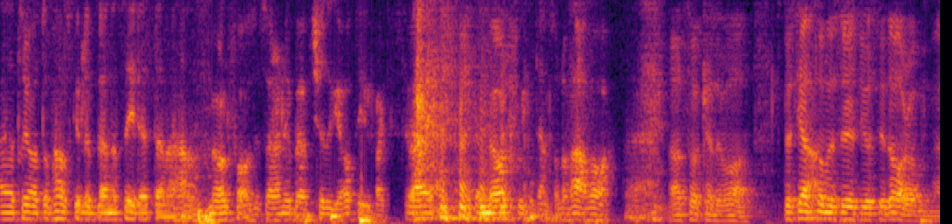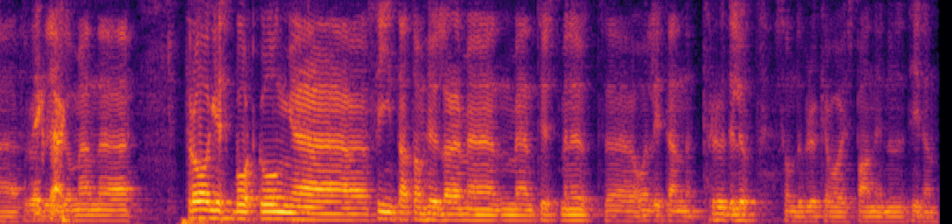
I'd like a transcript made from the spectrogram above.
Ja, Jag tror att om han skulle blanda sig i detta med hans målfacit så hade han nog behövt 20 år till faktiskt. Det var den målskytten som de här var. Ja, så kan det vara. Speciellt Ja. som det ser ut just idag då, eh, för. Exakt. Men eh, tragisk bortgång. Eh, fint att de hyllar det med, med en tyst minut eh, och en liten trudelutt som det brukar vara i Spanien under tiden.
